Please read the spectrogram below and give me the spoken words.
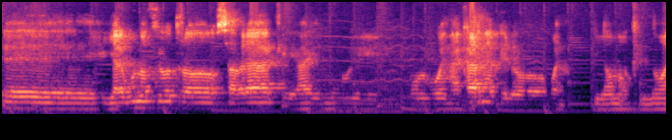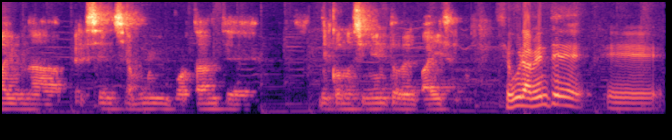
eh, y algunos que otros sabrá que hay muy, muy buena carne, pero bueno, digamos que no hay una presencia muy importante de conocimiento del país. Seguramente eh,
